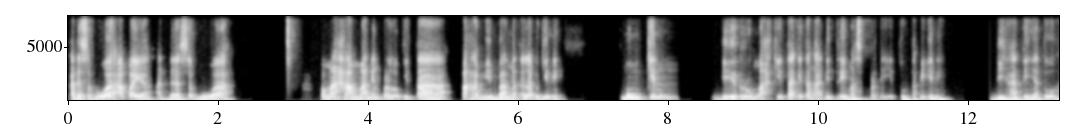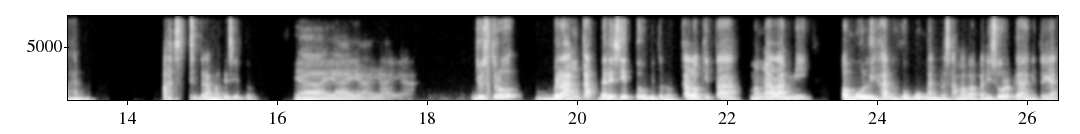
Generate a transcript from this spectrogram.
ada sebuah apa ya ada sebuah pemahaman yang perlu kita pahami banget adalah begini. Mungkin di rumah kita kita nggak diterima seperti itu. Tapi gini di hatinya Tuhan pasti sedramatis itu. Ya, ya, ya, ya, ya. justru berangkat dari situ gitu loh. Kalau kita mengalami pemulihan hubungan bersama Bapa di surga gitu ya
